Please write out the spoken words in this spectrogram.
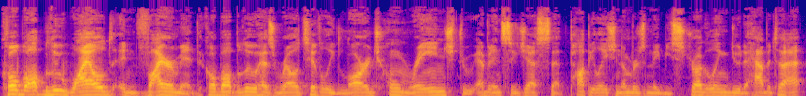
Cobalt blue wild environment. The cobalt blue has relatively large home range through evidence suggests that population numbers may be struggling due to habitat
